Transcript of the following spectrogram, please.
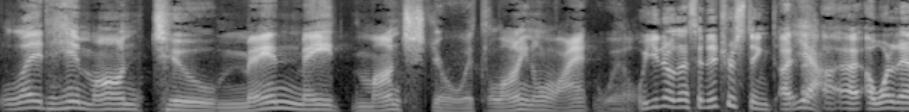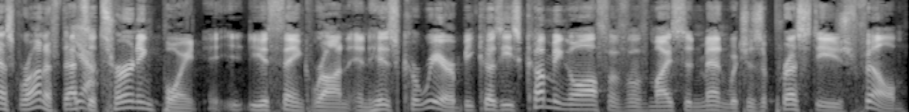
led him on to Man-Made Monster with Lionel Atwill. Well, you know that's an interesting. I, Yeah. I, I wanted to ask Ron if that's Yeah. a turning point. You think Ron in his career because he's coming off of, of Mice and Men, which is a prestige film,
